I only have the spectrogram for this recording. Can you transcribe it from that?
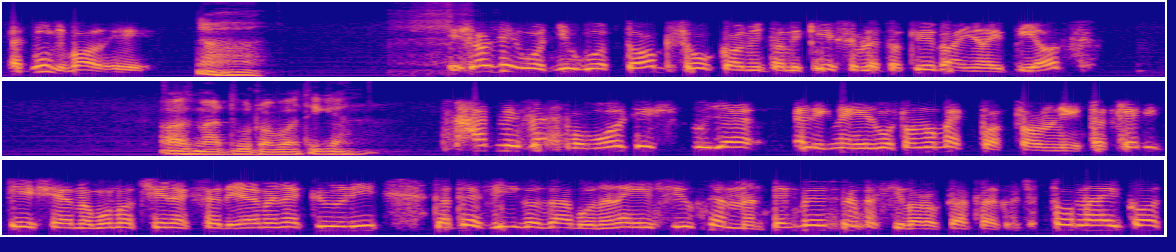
Tehát nincs balhé. Aha. És azért volt nyugodtabb, sokkal, mint ami később lett a kőbányai piac. Az már durva volt, igen. Hát még zárva volt, és ugye elég nehéz volt onnan megpattanni. Tehát kerítésen, a vonatsének felé elmenekülni, tehát ez igazából a nehéz fiúk nem mentek be, beszivárogtatták a csatornáikat,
